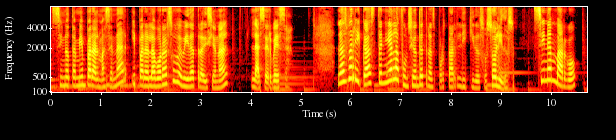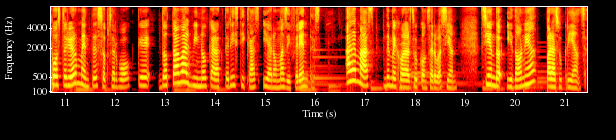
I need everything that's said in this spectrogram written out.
sino también para almacenar y para elaborar su bebida tradicional, la cerveza. Las barricas tenían la función de transportar líquidos o sólidos. Sin embargo, posteriormente se observó que dotaba al vino características y aromas diferentes, además de mejorar su conservación, siendo idónea para su crianza.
